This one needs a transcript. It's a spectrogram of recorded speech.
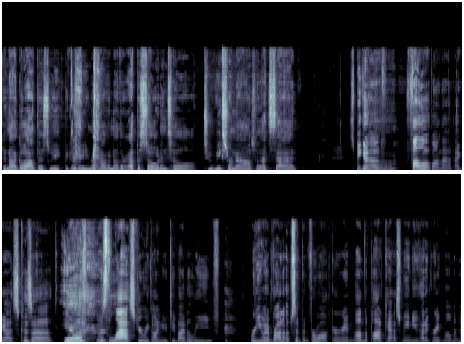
did not go out this week because they do not have another episode until two weeks from now. So that's sad. Speaking of Uh, follow up on that, I guess, because uh, yeah, it was last your week on YouTube, I believe, where you had brought up Simpin for Walker, and on the podcast, me and you had a great moment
